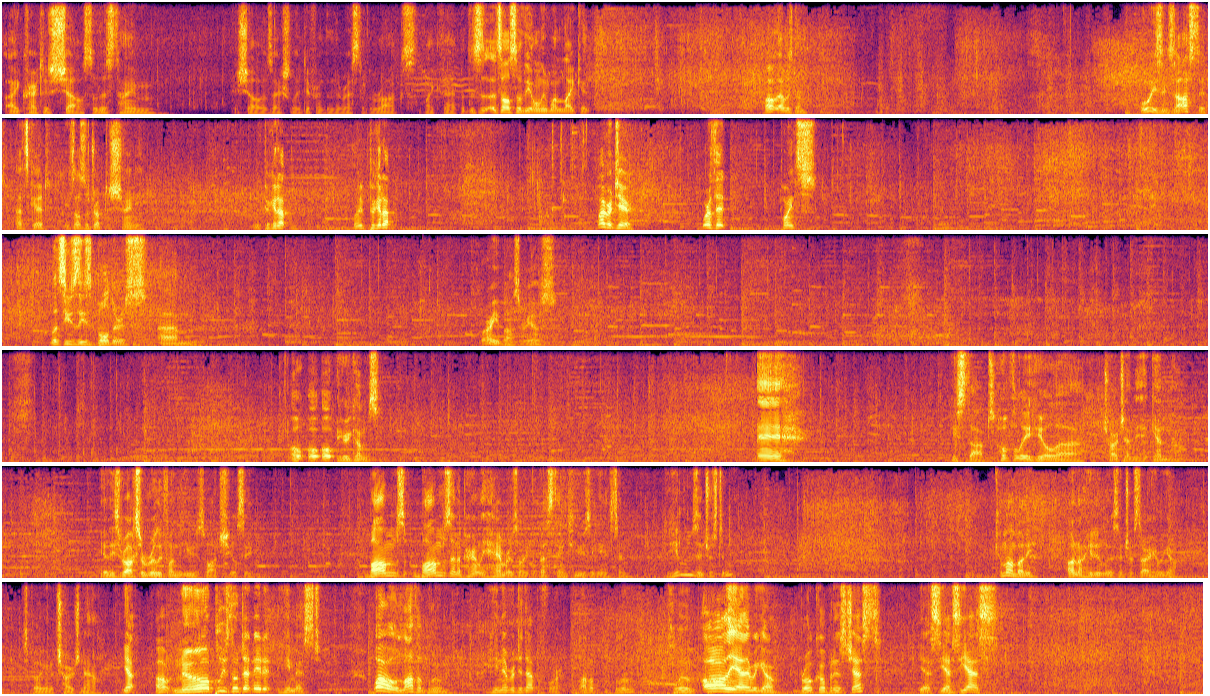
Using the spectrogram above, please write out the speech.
I cracked his shell. So this time his shell is actually different than the rest of the rocks like that. But this is it's also the only one like it. Oh, that was dumb. Oh, he's exhausted. That's good. He's also dropped a shiny. Let me pick it up. Let me pick it up. Wyvern tier. Worth it. Points. Let's use these boulders. Um, where are you, Basarios? Oh, oh, oh, here he comes. Eh. He stopped. Hopefully he'll uh, charge at me again, though. Yeah, these rocks are really fun to use. Watch, you'll see. Bombs, bombs, and apparently hammers are like the best thing to use against him. Did he lose interest in me? Come on, buddy. Oh no, he didn't lose interest. Alright, here we go. He's probably gonna charge now. Yep. Oh no! Please don't detonate it. He missed. Whoa! Lava bloom. He never did that before. Lava bloom. Plume. Oh yeah, there we go. Broke open his chest. Yes, yes, yes.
